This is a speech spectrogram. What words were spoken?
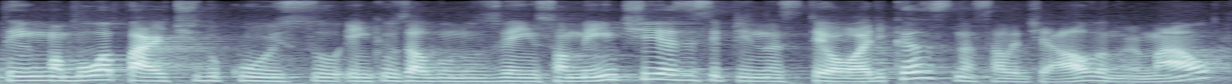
Tem uma boa parte do curso em que os alunos veem somente as disciplinas teóricas na sala de aula normal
